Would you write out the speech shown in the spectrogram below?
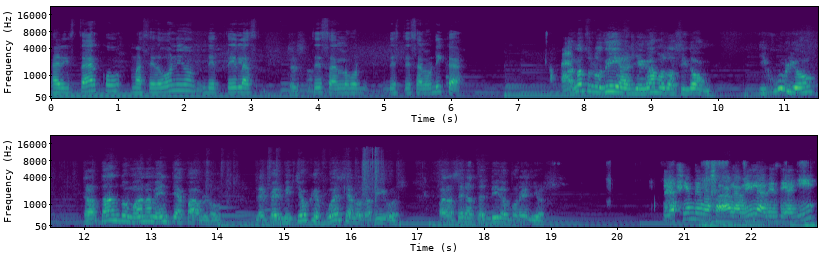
Aristarco Macedonio de Telas Tesalon, de Tesalónica. Al otro día llegamos a Sidón y Julio, tratando humanamente a Pablo, le permitió que fuese a los amigos para ser atendido por ellos. Y haciéndonos a la vela desde allí,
